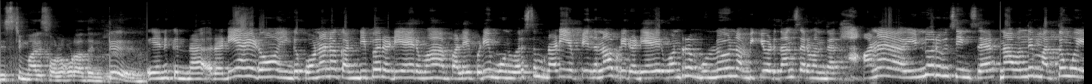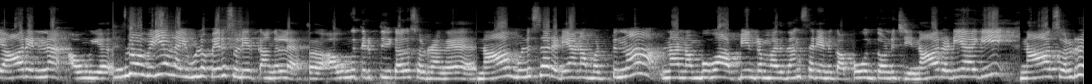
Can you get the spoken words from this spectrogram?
திஷ்டி மாதிரி சொல்லக்கூடாதுன்ட்டு. எனக்கு ரெடி ஆயிடும். இங்க போனா நான் கண்டிப்பாக ரெடி ஆயிருவேன் பழையபடி மூணு வருஷம் முன்னாடி எப்படி இருந்தேன்னா அப்படி ரெடி ஆயிருவோன்ற முழு நம்பிக்கையோடு தாங்க சார் வந்தேன். ஆனால் இன்னொரு விஷயம் சார் நான் வந்து மற்றவங்க யார் என்ன அவங்க இவ்வளோ வீடியோல இவ்வளோ பேர் சொல்லியிருக்காங்கல்ல அவங்க திருப்திக்காக சொல்கிறாங்க நான் முழுசாக ரெடி ஆனால் மட்டும்தான் நான் நம்புவேன் அப்படின்ற மாதிரி தாங்க சார் எனக்கு அப்பவும் தோணுச்சு. நான் ரெடியாகி நான் சொல்கிற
